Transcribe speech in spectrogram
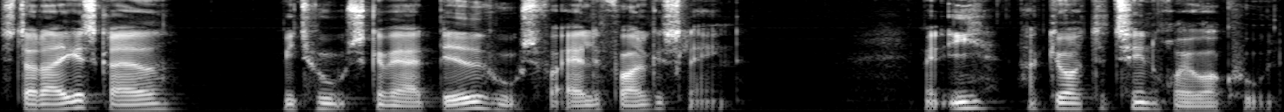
står der ikke skrevet, mit hus skal være et bedehus for alle folkeslagene, men I har gjort det til en røverkugle.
